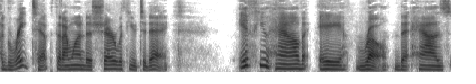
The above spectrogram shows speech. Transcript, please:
a great tip that I wanted to share with you today. If you have a row that has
